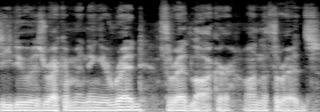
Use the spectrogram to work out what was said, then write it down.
Sea-Doo is recommending a red thread locker on the threads.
